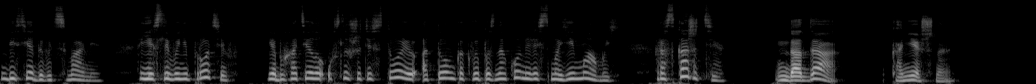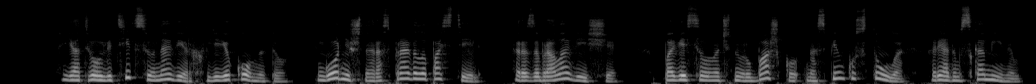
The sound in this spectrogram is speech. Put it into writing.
беседовать с вами. Если вы не против, я бы хотела услышать историю о том, как вы познакомились с моей мамой. Расскажете? Да-да, конечно. Я отвел Летицию наверх, в ее комнату. Горничная расправила постель, разобрала вещи, повесила ночную рубашку на спинку стула рядом с камином,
